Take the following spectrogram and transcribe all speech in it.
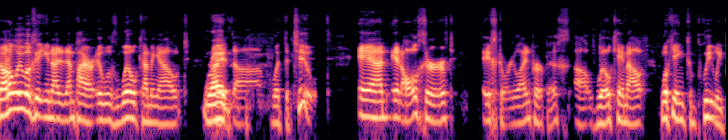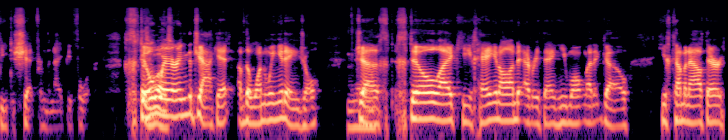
not only was it United Empire, it was Will coming out right with, uh, with the two, and it all served a storyline purpose. Uh, Will came out looking completely beat to shit from the night before, still wearing the jacket of the one winged angel yeah. just still like he's hanging on to everything. He won't let it go. He's coming out there.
